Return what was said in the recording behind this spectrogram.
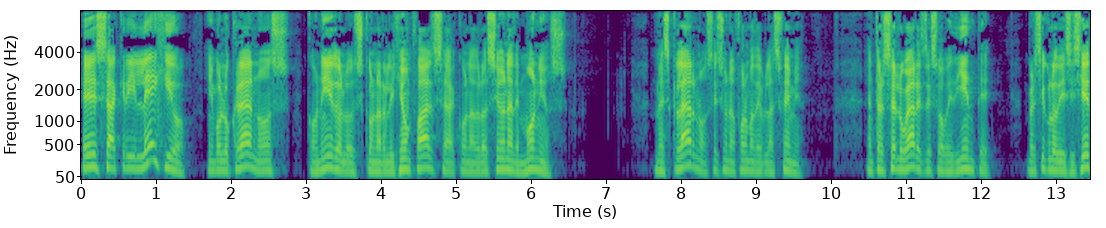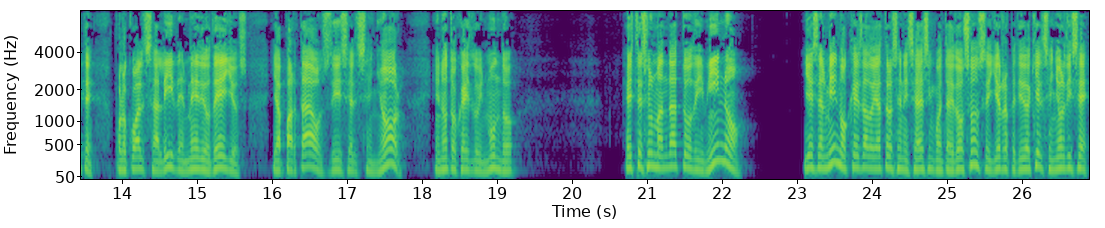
Es sacrilegio involucrarnos con ídolos, con la religión falsa, con la adoración a demonios. Mezclarnos es una forma de blasfemia. En tercer lugar, es desobediente. Versículo 17, por lo cual salid en medio de ellos y apartaos, dice el Señor, y no toquéis lo inmundo. Este es un mandato divino. Y es el mismo que es dado ya atrás en Isaías 52.11 y es repetido aquí. El Señor dice,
